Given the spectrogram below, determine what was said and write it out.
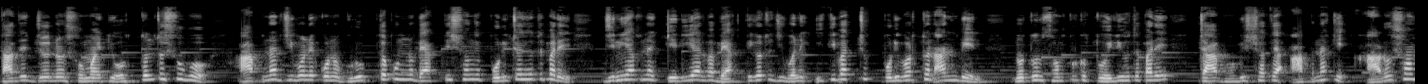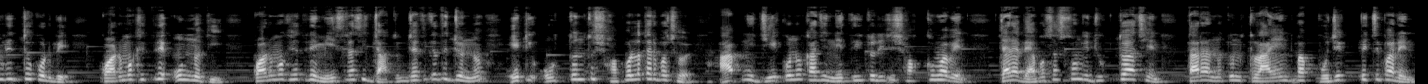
তাদের জন্য সময়টি অত্যন্ত শুভ। আপনার জীবনে কোনো গুরুত্বপূর্ণ ব্যক্তির সঙ্গে পরিচয় হতে পারে যিনি আপনার কেরিয়ার বা ব্যক্তিগত জীবনে ইতিবাচক পরিবর্তন আনবেন। নতুন সম্পর্ক তৈরি হতে পারে যা ভবিষ্যতে আপনাকে আরও সমৃদ্ধ করবে। কর্মক্ষেত্রে উন্নতি। কর্মক্ষেত্রে মেষ রাশির জাতক জাতিকাদের জন্য এটি অত্যন্ত সফলতার বছর। আপনি যে কোনো কাজে নেতৃত্ব দিতে সক্ষম হবেন। যারা ব্যবসার সঙ্গে যুক্ত আছেন, তারা নতুন ক্লায়েন্ট বা প্রজেক্ট পেতে পারেন।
